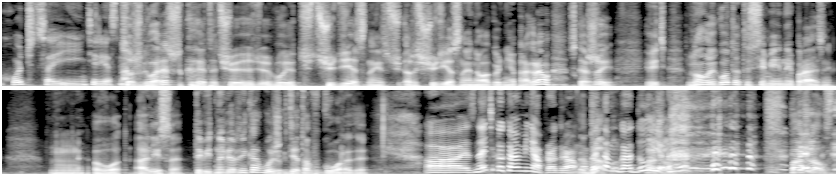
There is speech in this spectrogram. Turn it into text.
хочется и интересно. Слушай, говорят, что какая-то чу- будет чудесная, чудесная новогодняя программа. Скажи, ведь Новый год это семейный праздник. Вот. Алиса, ты ведь наверняка будешь где-то в городе. А, знаете, какая у меня программа? Да, в этом году я... Пожалуйста.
